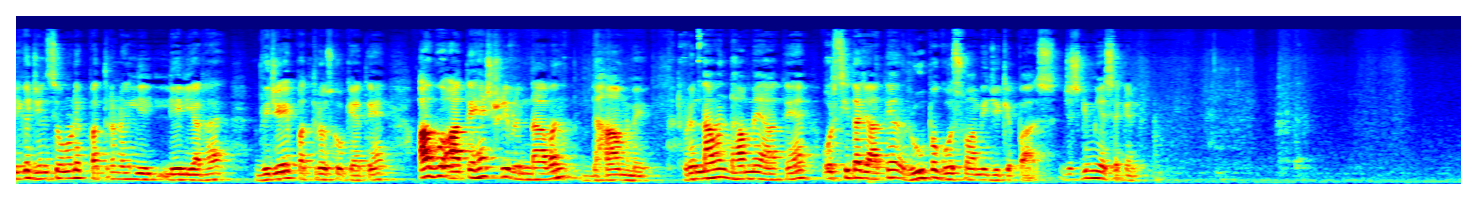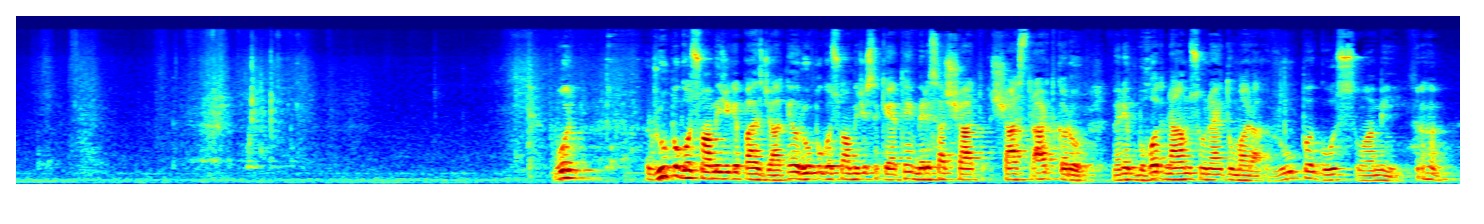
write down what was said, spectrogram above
ठीक है जिनसे उन्होंने पत्र नहीं ले, लिया था विजय पत्र उसको कहते हैं। अब वो आते हैं श्री वृंदावन धाम में। वृंदावन धाम में आते हैं और सीधा जाते हैं रूप गोस्वामी जी के पास। Just give me a second वो रूप गोस्वामी जी के पास जाते हैं और रूप गोस्वामी जी से कहते हैं मेरे साथ शास्त्रार्थ करो। मैंने बहुत नाम सुना है तुम्हारा। रूप गोस्वामी।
